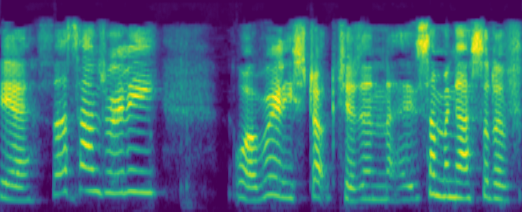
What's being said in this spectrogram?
Yeah, so that sounds really well, really structured, and it's something I sort of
